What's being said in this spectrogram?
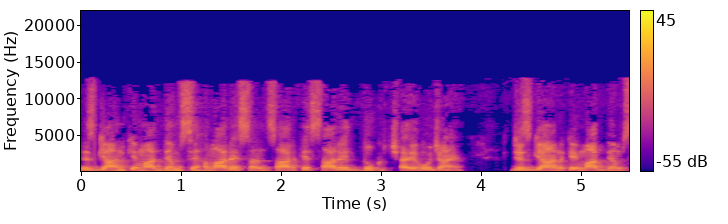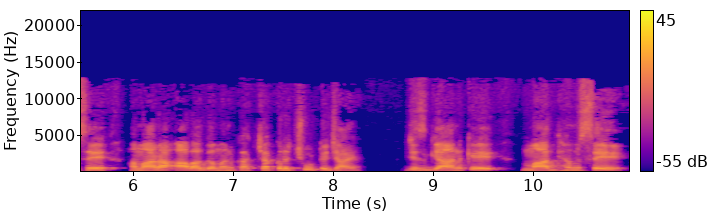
जिस ज्ञान के माध्यम से हमारे संसार के सारे दुख क्षय हो जाएँ, जिस ज्ञान के माध्यम से हमारा आवागमन का चक्र छूट जाए जिस ज्ञान के माध्यम से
